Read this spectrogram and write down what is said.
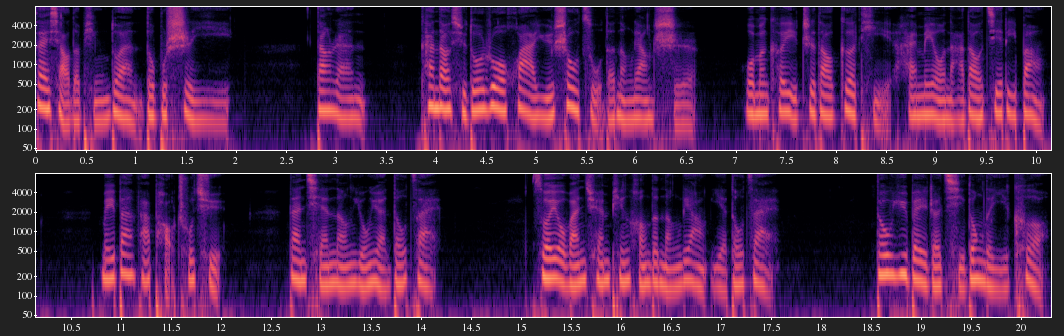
再小的评断都不适宜。当然，看到许多弱化与受阻的能量时，我们可以知道个体还没有拿到接力棒，没办法跑出去，但潜能永远都在。所有完全平衡的能量也都在，都预备着启动的一刻。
